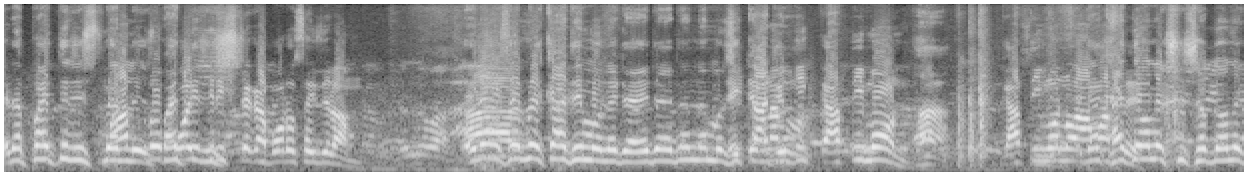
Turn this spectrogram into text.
এটা পঁয়ত্রিশ মাত্র পঁয়ত্রিশ। পঁয়ত্রিশ টাকা বড় সাইজের আম। এটা এটা এটা নাম হচ্ছে হ্যাঁ। কাটিমনো আম আছে। খাইতে অনেক সুস্বাদু অনেক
